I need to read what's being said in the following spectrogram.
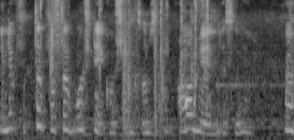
Elim fıttık fıttık boş niye koşuyorsun sen? Al bir eline silah. Heh.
